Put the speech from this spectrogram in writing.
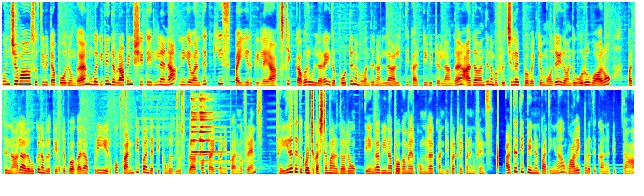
கொஞ்சமாக சுற்றி விட்டால் போதுங்க. உங்ககிட்ட இந்த ராப்பிங் ஷீட் இல்லைன்னா நீங்கள் வந்து கீஸ் பை இருக்குது இல்லையா? ஸ்டிக் கவர் உள்ளர இதை போட்டு நம்ம வந்து நல்லா அழுத்தி கட்டி விட்டுடலாங்க. அதை வந்து நம்ம ஃப்ரிட்ஜில் இப்போ வைக்கும் போது இதை வந்து ஒரு வாரம் பத்து நாள் அளவுக்கு நம்மளுக்கு கெட்டு போகாது. அப்படியே இருக்கும். கண்டிப்பாக இந்த டிப் உங்களுக்கு யூஸ்ஃபுல்லாக இருக்கும். ட்ரை பண்ணி பாருங்கள் ஃப்ரெண்ட்ஸ் செய்கிறதுக்கு கொஞ்சம் கஷ்டமாக இருந்தாலும் தேங்காய் வீணாக போகாமல் இருக்கும்ல கண்டிப்பாக ட்ரை பண்ணுங்கள் ஃப்ரெண்ட்ஸ் அடுத்த டிப் என்னென்னு பார்த்தீங்கன்னா வாழைப்பழத்துக்கான டிப் தான்.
